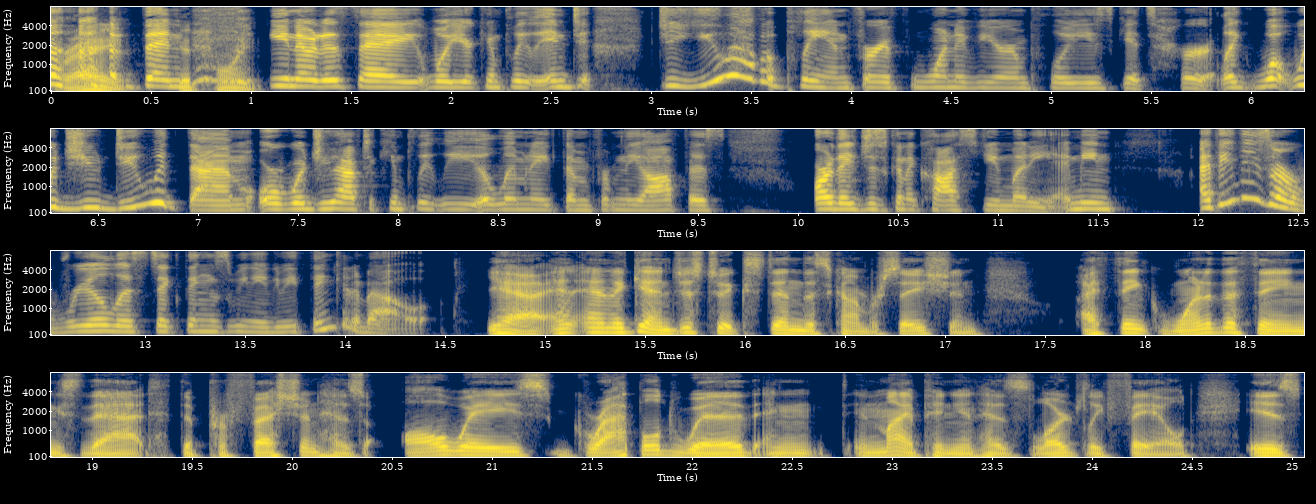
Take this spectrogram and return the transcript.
Right. than you know to say well you're completely and do, do you have a plan for if one of your employees gets hurt? Like what would you do with them or would you have to completely eliminate them from the office? Are they just going to cost you money? I mean i think these are realistic things we need to be thinking about. Yeah, and and again, just to extend this conversation, I think one of the things that the profession has always grappled with, and in my opinion, has largely failed, is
